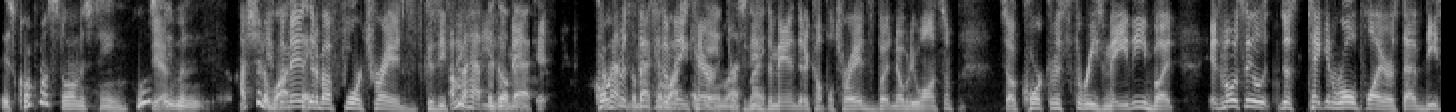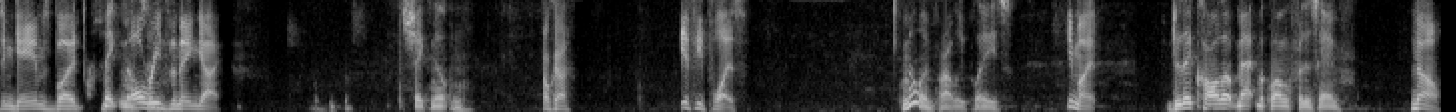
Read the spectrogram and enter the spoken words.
is Korkmaz still on his team? Who's Yeah. even? I should have watched demanded that. about four trades because he. I'm gonna have to go back. ca- I'm gonna have to go back thinks he's the main character because he's demanded a couple trades, but nobody wants him. So Korkmaz threes maybe, but it's mostly just taking role players to have decent games. But Shake Milton. Paul Reed's the main guy. Shake Milton. Okay, if he plays, Milton probably plays. he might. Do they call up Mac McClung for this game? No,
